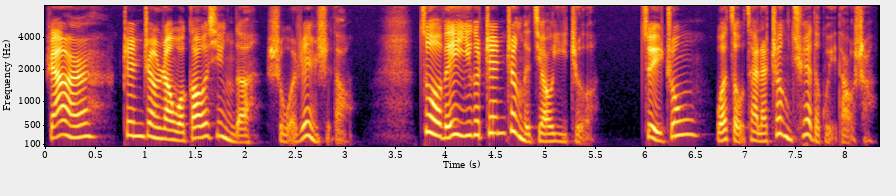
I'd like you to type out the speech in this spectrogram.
然而，真正让我高兴的是，我认识到，作为一个真正的交易者。最终，我走在了正确的轨道上。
